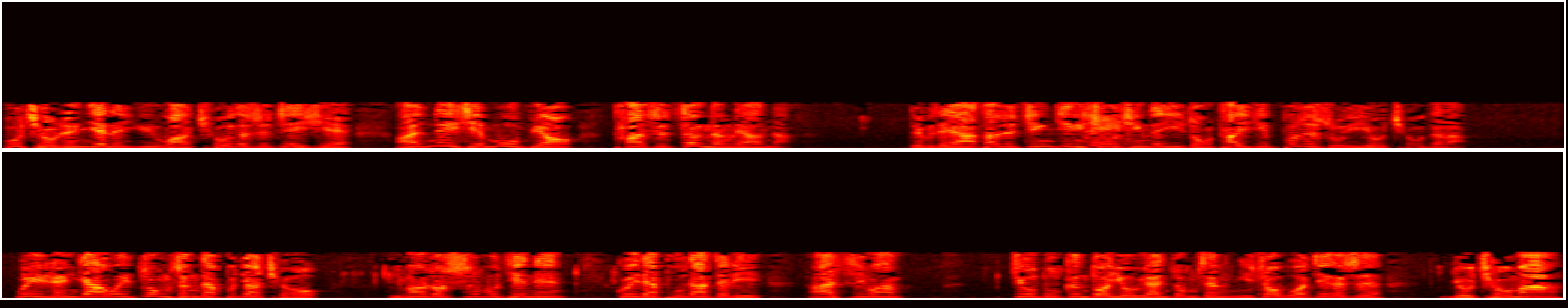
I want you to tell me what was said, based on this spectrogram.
不求人间的欲望，求的是这些，而那些目标它是正能量的，对不对啊？它是精进修行的一种，它已经不是属于有求的了。为人家为众生的不叫求，比方说师傅天天跪在菩萨这里啊，希望救度更多有缘众生，你说我这个是有求吗？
